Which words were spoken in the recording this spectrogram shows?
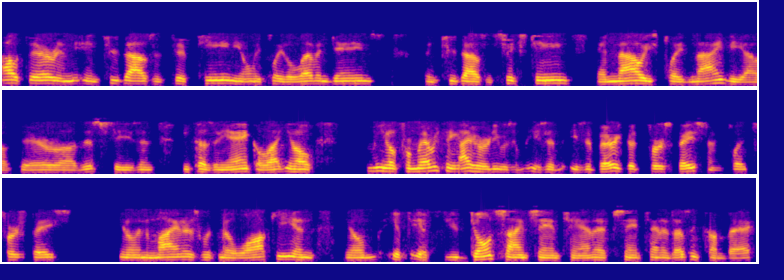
out there in in 2015. He only played 11 games. In 2016, and now he's played 90 out there uh, this season because of the ankle. I, you know, you know, from everything I heard, he was he's a he's a very good first baseman. Played first base, you know, in the minors with Milwaukee, and you know, if if you don't sign Santana, if Santana doesn't come back,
